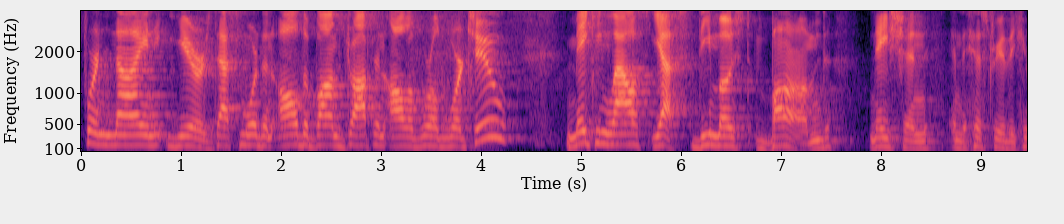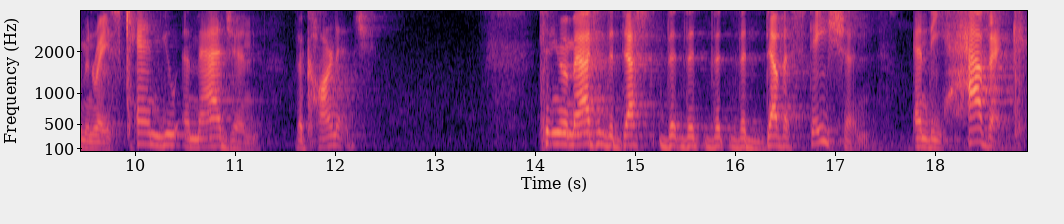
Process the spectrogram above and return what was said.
for nine years. That's more than all the bombs dropped in all of World War II, making Laos, yes, the most bombed nation in the history of the human race. Can you imagine the carnage? Can you imagine the, des- the, the, the, the devastation and the havoc?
